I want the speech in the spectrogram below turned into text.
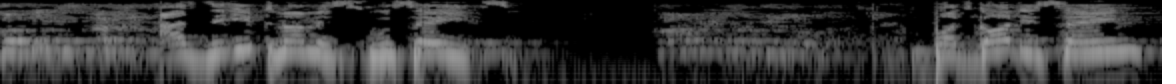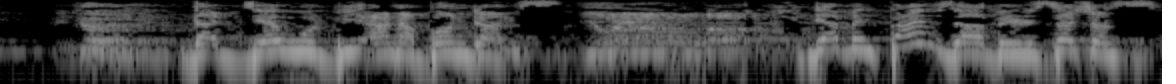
as the economists will say it. But God is saying that there will be an abundance. There have been times there have been recessions.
